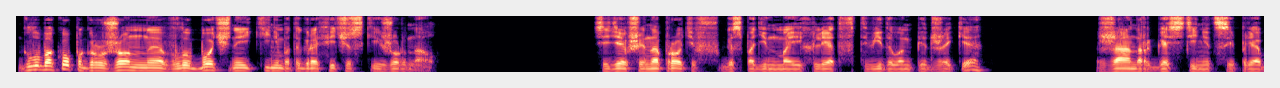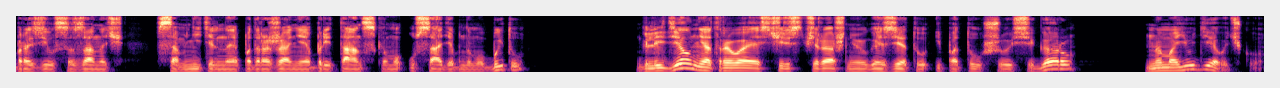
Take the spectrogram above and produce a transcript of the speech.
глубоко погруженная в лубочный кинематографический журнал. Сидевший напротив господин моих лет в твидовом пиджаке, жанр гостиницы преобразился за ночь в сомнительное подражание британскому усадебному быту, глядел, не отрываясь через вчерашнюю газету и потухшую сигару, на мою девочку.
